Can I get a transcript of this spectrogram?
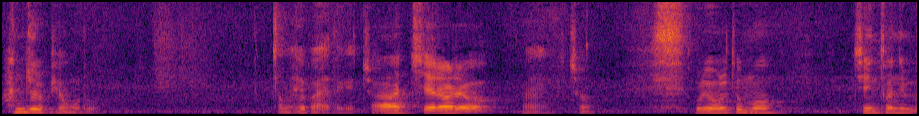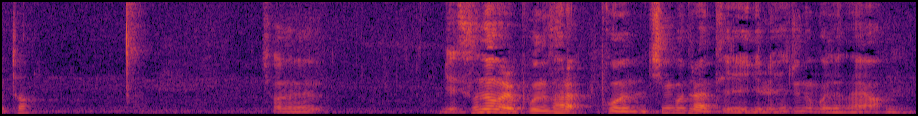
한 줄 평으로 한번 해봐야 되겠죠. 아 제일 어려워. 네, 그렇죠. 우리 오늘도 뭐 지인터님부터 저는 이제 수능을 본 사람 본 친구들한테 얘기를 해주는 거잖아요. 음,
